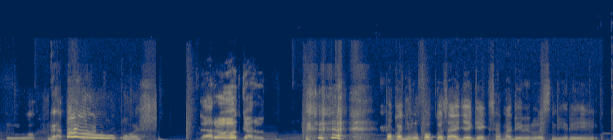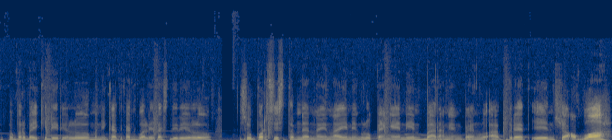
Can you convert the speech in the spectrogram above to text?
Aduh. nggak tahu bos Garut, Garut. pokoknya lu fokus aja gek sama diri lu sendiri untuk memperbaiki diri lu meningkatkan kualitas diri lu support system dan lain-lain yang lu pengenin barang yang pengen lu upgrade insya Allah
